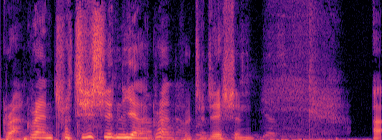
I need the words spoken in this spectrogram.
grand grand tradition, yeah, grand, grand tradition. Yes uh,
